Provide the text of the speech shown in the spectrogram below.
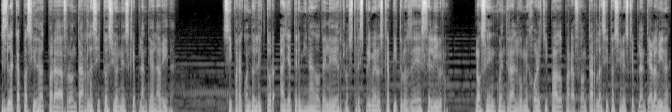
es la capacidad para afrontar las situaciones que plantea la vida. Si para cuando el lector haya terminado de leer los tres primeros capítulos de este libro, no se encuentra algo mejor equipado para afrontar las situaciones que plantea la vida,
